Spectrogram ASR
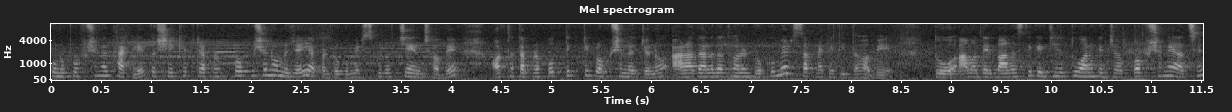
কোনো প্রফেশনে থাকলে, তো সেক্ষেত্রে আপনার প্রফেশন অনুযায়ী আপনার ডকুমেন্টসগুলো চেঞ্জ হবে। অর্থাৎ আপনার প্রত্যেকটি প্রফেশনের জন্য আলাদা আলাদা ধরনের ডকুমেন্টস আপনাকে দিতে হবে। তো আমাদের বাংলাদেশ থেকে যেহেতু অনেকে জব প্রফেশনে আছেন,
